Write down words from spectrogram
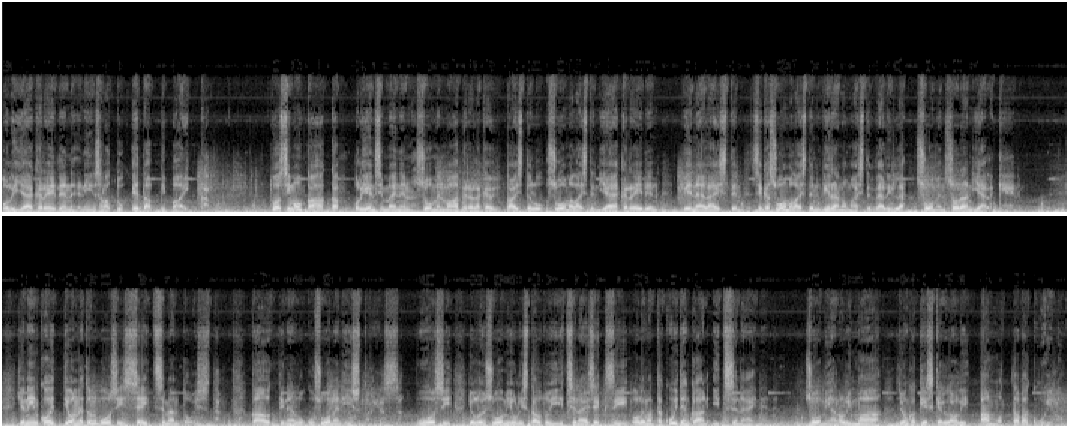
oli jääkäreiden niin sanottu etappipaikka. Tuo Simon Kahakka oli ensimmäinen Suomen maaperällä käyty taistelu suomalaisten jääkäreiden, venäläisten sekä suomalaisten viranomaisten välillä Suomen sodan jälkeen. Ja niin koitti onneton vuosi 17, kaoottinen luku Suomen historiassa. Vuosi, jolloin Suomi julistautui itsenäiseksi olematta kuitenkaan itsenäinen. Suomihan oli maa, jonka keskellä oli ammottava kuilu.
